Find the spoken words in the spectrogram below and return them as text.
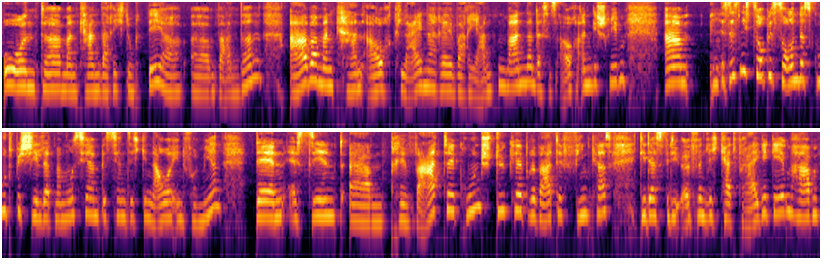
und äh, man kann da Richtung Dea äh, wandern, aber man kann auch kleinere Varianten wandern, das ist auch angeschrieben. Ähm, es ist nicht so besonders gut beschildert. Man muss hier ein bisschen sich genauer informieren, denn es sind ähm, private Grundstücke, private Fincas, die das für die Öffentlichkeit freigegeben haben,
